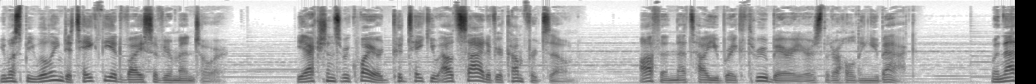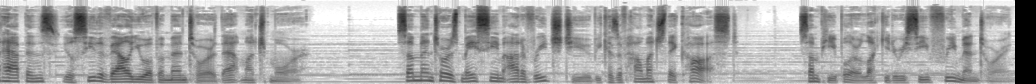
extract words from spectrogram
You must be willing to take the advice of your mentor. The actions required could take you outside of your comfort zone. Often, that's how you break through barriers that are holding you back. When that happens, you'll see the value of a mentor that much more. Some mentors may seem out of reach to you because of how much they cost. Some people are lucky to receive free mentoring.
